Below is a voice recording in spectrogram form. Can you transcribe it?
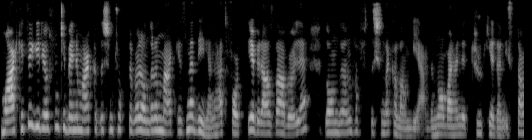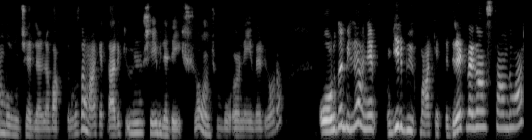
Markete giriyorsun ki benim arkadaşım çok da böyle Londra'nın merkezinde değil. Hani Hatford diye biraz daha böyle Londra'nın hafif dışında kalan bir yerde. Normal hani Türkiye'den İstanbul'un şeylerine baktığımızda marketlerdeki ürün şeyi bile değişiyor. Onun için bu örneği veriyorum. Orada bile hani bir büyük markette direkt vegan standı var.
